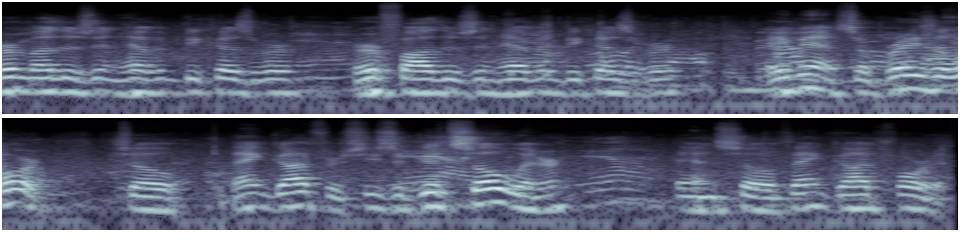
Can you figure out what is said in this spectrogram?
Her mother's in heaven because of her. Her father's in heaven because of her. Amen. So praise the Lord. So thank God for she's a good soul winner, and so thank God for it.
